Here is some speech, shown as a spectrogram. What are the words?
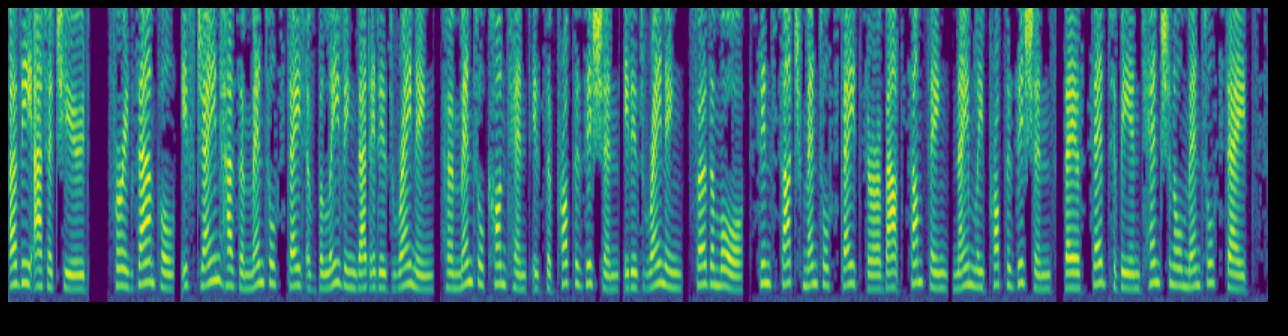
of the attitude. For example, if Jane has a mental state of believing that it is raining, her mental content is the proposition it is raining. Furthermore, since such mental states are about something namely propositions, they are said to be intentional mental states.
